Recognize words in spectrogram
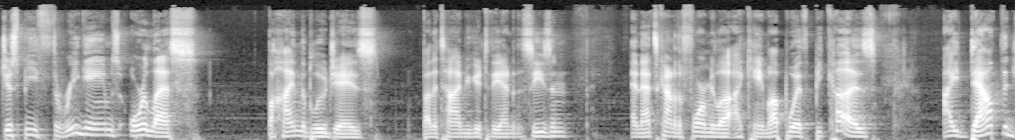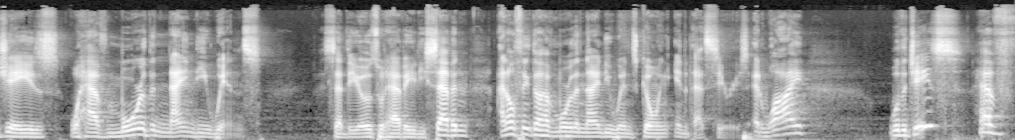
Just be three games or less behind the Blue Jays by the time you get to the end of the season. And that's kind of the formula I came up with because I doubt the Jays will have more than 90 wins. I said the O's would have 87. I don't think they'll have more than 90 wins going into that series. And why? Well, the Jays have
